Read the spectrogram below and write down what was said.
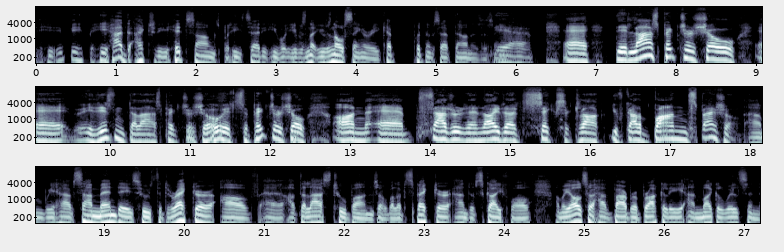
he, he he had actually hit songs, but he said he, he was no he was no singer. He kept putting himself down as a singer. Yeah. Uh, the last picture show, uh, it isn't the last picture show, it's the picture show on uh, Saturday night at six o'clock. You've got a Bond special. Um, we have Sam Mendes, who's the director of uh, of the last two Bonds, or well, of Spectre and of Skyfall, and we also have Barbara Broccoli and Michael Wilson,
